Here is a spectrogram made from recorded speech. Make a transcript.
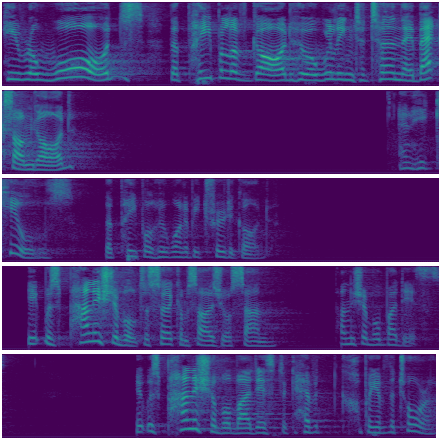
He rewards the people of God who are willing to turn their backs on God, and he kills the people who want to be true to God. It was punishable to circumcise your son, punishable by death. It was punishable by death to have a copy of the Torah.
